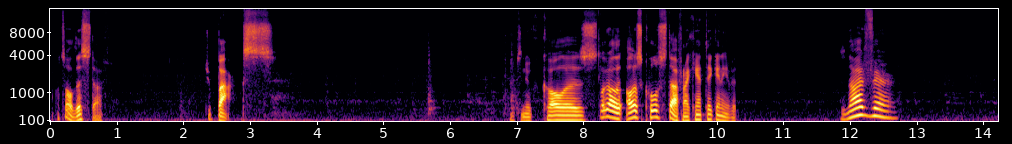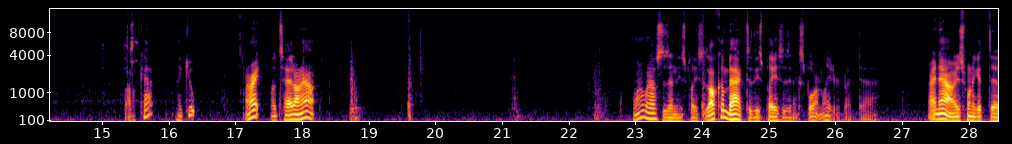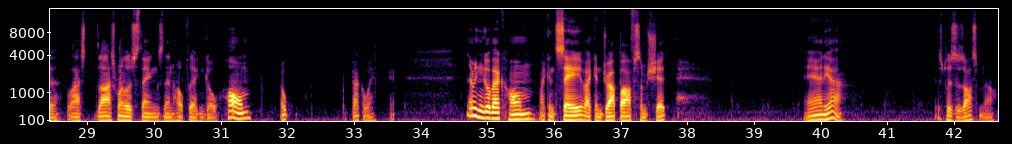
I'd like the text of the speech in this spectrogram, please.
What's all this stuff? Jukebox. Empty Nuka Colas. Look at all, all this cool stuff, and I can't take any of it. It's not fair. Bottle cap. Thank you. Alright, let's head on out. I wonder what else is in these places. I'll come back to these places and explore them later, but uh, right now I just want to get the, the last the last one of those things, and then hopefully I can go home. Back away. Okay. Then we can go back home. I can save. I can drop off some shit. And yeah. This place is awesome though.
